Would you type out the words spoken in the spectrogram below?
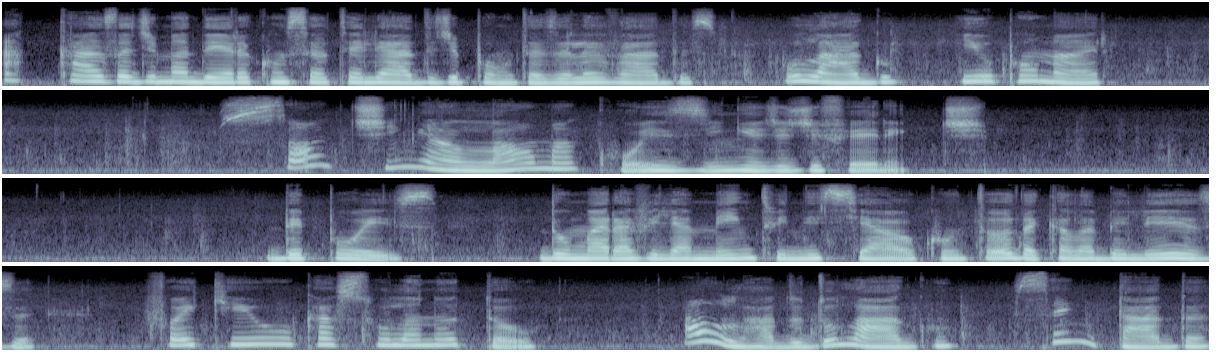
A casa de madeira com seu telhado de pontas elevadas, o lago e o pomar. Só tinha lá uma coisinha de diferente. Depois, do maravilhamento inicial com toda aquela beleza, foi que o caçula notou, ao lado do lago, sentada,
